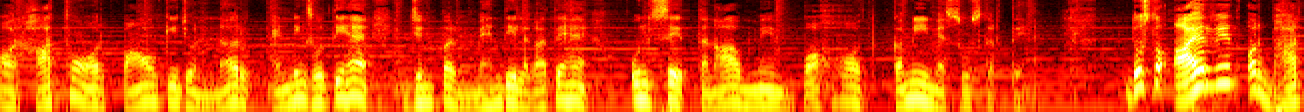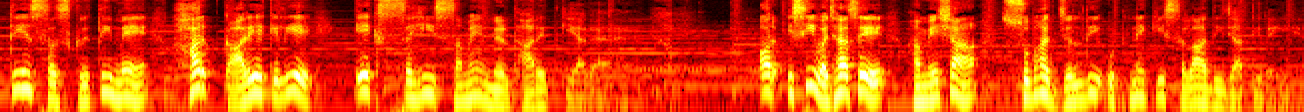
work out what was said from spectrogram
और हाथों और पाओ की जो नर्व एंडिंग्स होती हैं, जिन पर मेहंदी लगाते हैं, उनसे तनाव में बहुत कमी महसूस करते हैं। दोस्तों, आयुर्वेद और भारतीय संस्कृति में हर कार्य के लिए एक सही समय निर्धारित किया गया है। और इसी वजह से हमेशा सुबह जल्दी उठने की सलाह दी जाती रही है।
